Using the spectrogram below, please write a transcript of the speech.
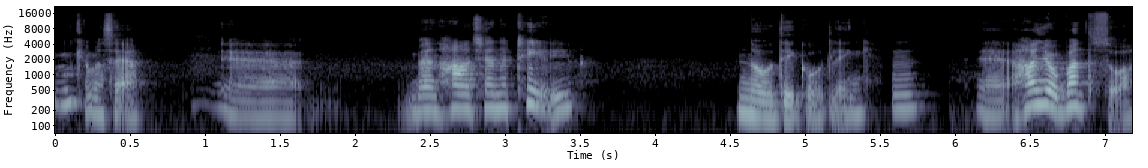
mm. kan man säga. Eh, men han känner till no-dig-odling. Mm. Eh, han jobbar inte så.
